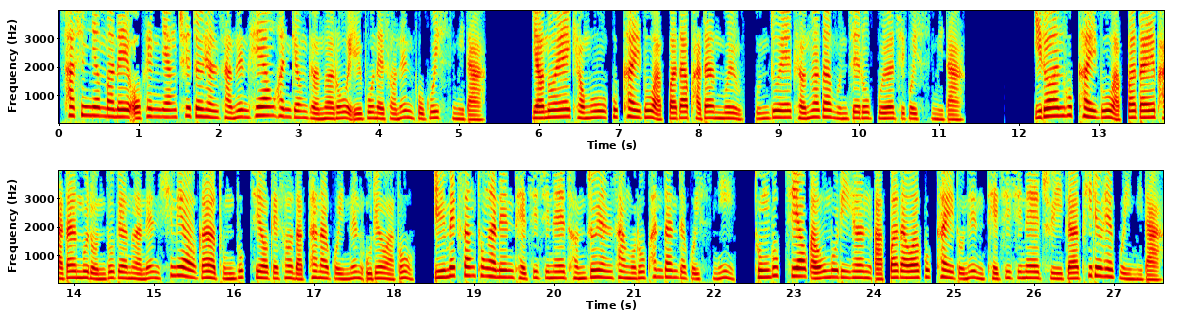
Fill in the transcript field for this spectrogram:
40년 만의 어획량 최저 현상은 해양 환경 변화로 일본에서는 보고 있습니다. 연어의 경우 홋카이도 앞바다 바닷물 온도의 변화가 문제로 보여지고 있습니다. 이러한 홋카이도 앞바다의 바닷물 온도 변화는 심해어가 동북 지역에서 나타나고 있는 우려와도 일맥상통하는 대지진의 전조현상으로 판단되고 있으니 동북 지역 아우모리현 앞바다와 홋카이도는 대지진에 주의가 필요해 보입니다.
